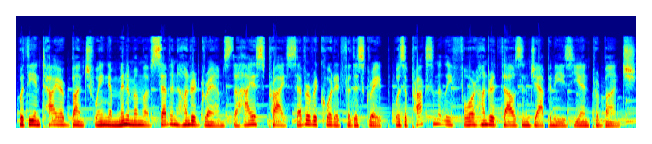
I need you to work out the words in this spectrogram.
with the entire bunch weighing a minimum of 700 grams. The highest price ever recorded for this grape was approximately 400,000 Japanese yen per bunch.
